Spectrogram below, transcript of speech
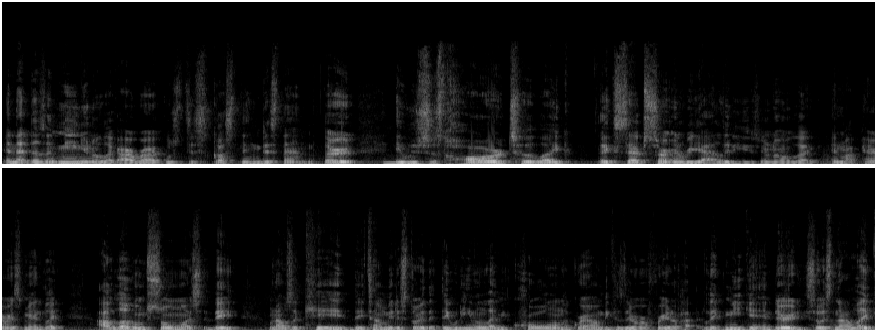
And that doesn't mean you know like Iraq was disgusting, this, that, and the 3rd mm-hmm. It was just hard to like accept certain realities. You know, like and my parents, man, like I love them so much. They when I was a kid, they tell me the story that they would even let me crawl on the ground because they were afraid of like me getting dirty. So it's not like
